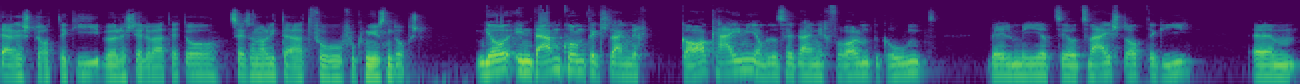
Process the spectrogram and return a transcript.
dieser Strategie, welchen Stellenwert hat hier die Saisonalität von, von Gemüse und Obst? Ja, in diesem Kontext eigentlich gar keine, aber das hat eigentlich vor allem den Grund, weil wir CO2-Strategie ähm,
